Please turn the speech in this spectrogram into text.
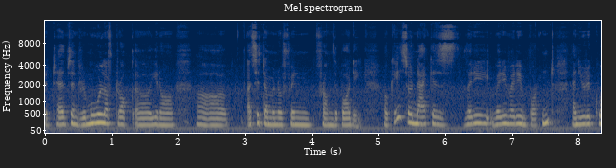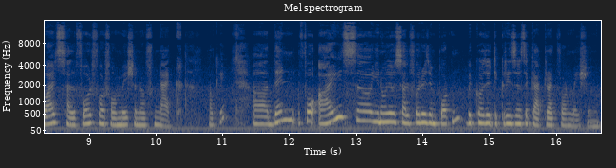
it, helps in removal of uh, you know uh, acetaminophen from the body. Okay so nac is very very very important. And you require sulfur for formation of nac okay? Uh, then for eyes uh, you know your sulfur is important because it decreases the cataract formation.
